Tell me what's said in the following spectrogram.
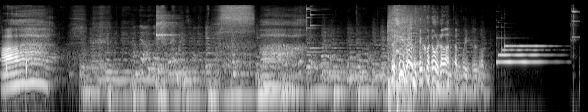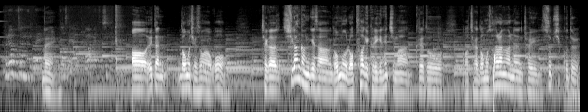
아, 이거 내 거에 올라간다고 이거? 그려보셨는데 네. 어떠세요? 마음에 드시나요? 어 일단 너무 죄송하고 제가 시간 관계상 너무 러프하게 그리긴 했지만 그래도 어, 제가 너무 사랑하는 저희 숲 식구들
